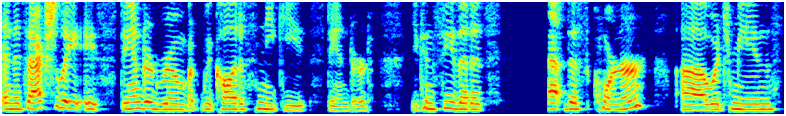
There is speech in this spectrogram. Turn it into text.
and it's actually a standard room, but we call it a sneaky standard. You can see that it's at this corner, uh, which means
